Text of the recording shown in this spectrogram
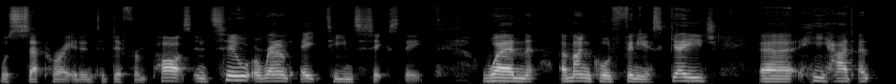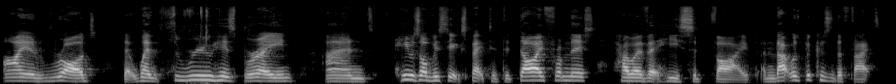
was separated into different parts until around 1860, when a man called Phineas Gage, uh, he had an iron rod that went through his brain and he was obviously expected to die from this. However, he survived. And that was because of the fact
